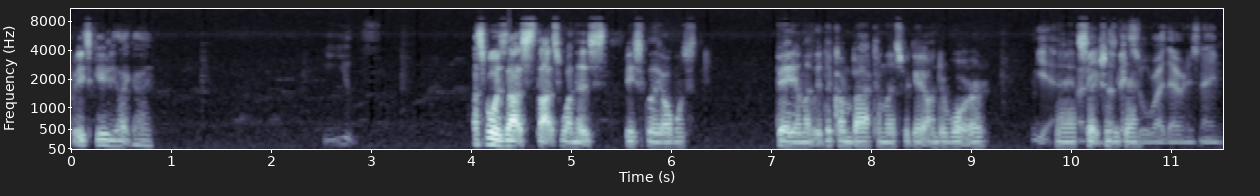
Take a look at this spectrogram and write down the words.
pretty scary that guy. I suppose that's that's one that's basically almost very unlikely to come back unless we get underwater. Yeah, Uh, I mean, sections again. Abyssal right there in his name.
